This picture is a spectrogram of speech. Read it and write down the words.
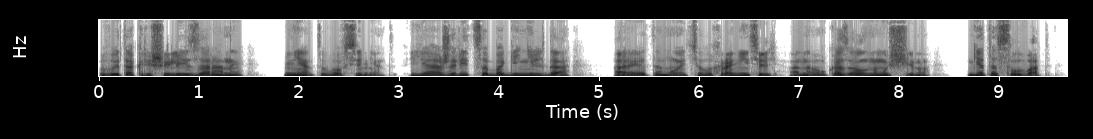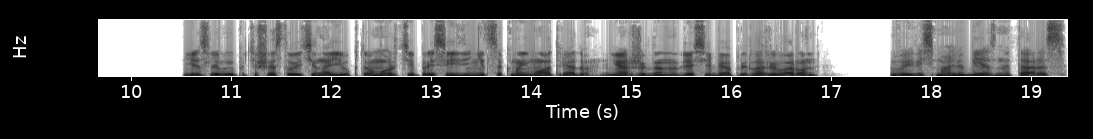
«Вы так решили из-за раны?» «Нет, вовсе нет. Я жрица богини льда, а это мой телохранитель», — она указала на мужчину. «Гета Слват». «Если вы путешествуете на юг, то можете присоединиться к моему отряду», — неожиданно для себя предложил Арон. «Вы весьма любезны, Тарас»,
